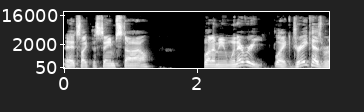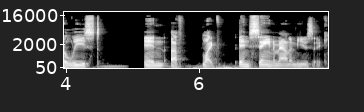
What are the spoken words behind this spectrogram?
it's like the same style but i mean whenever like drake has released in a like insane amount of music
